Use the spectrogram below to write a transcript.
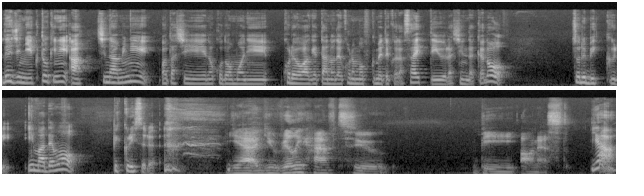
レジに行く時にあちなみに私の子供にこれをあげたのでこれも含めてくださいっていうらしいんだけどそれびっくり。今でもびっくりする。Yeah, you really have to be honest. Yeah,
